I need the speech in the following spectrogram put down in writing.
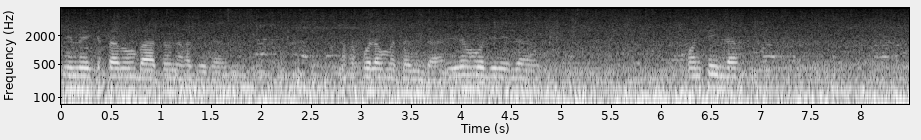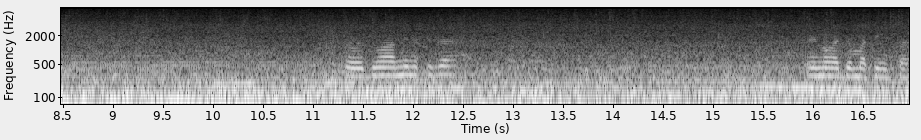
Yung may kasamang batong nakadilaw. Nakapulang matanda. Yun ang huli nila. Konti lang. So, dumami na sila. May mga dumating pa.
